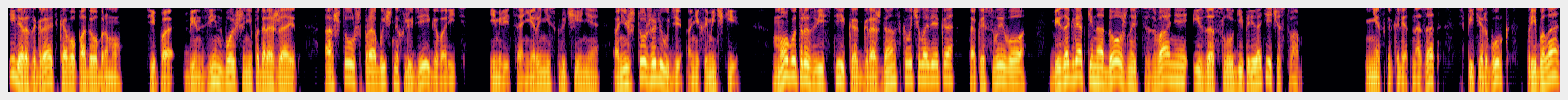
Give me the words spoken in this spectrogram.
Или разыграть кого по-доброму. Типа бензин больше не подорожает, а что уж про обычных людей говорить. И милиционеры не исключение. Они что же люди, а не хомячки. Могут развести как гражданского человека, так и своего, без оглядки на должность, звание и заслуги перед Отечеством. Несколько лет назад в Петербург прибыла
